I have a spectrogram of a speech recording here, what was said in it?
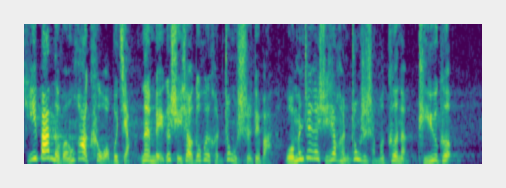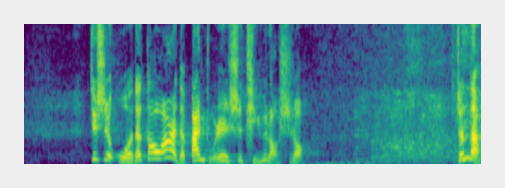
一般的文化课我不讲，那每个学校都会很重视，对吧？我们这个学校很重视什么课呢？体育课，就是我的高二的班主任是体育老师哦。真的，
